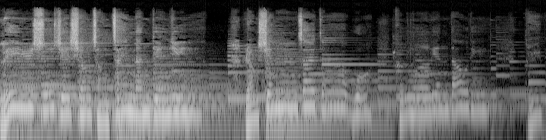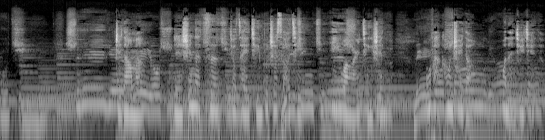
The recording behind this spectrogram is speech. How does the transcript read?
雷雨世界像场灾难电影，让现在的我可怜到底。对不起，谁也知道吗人生的刺就在于情不知所起，一往而情深，无法控制的，不能拒绝的，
